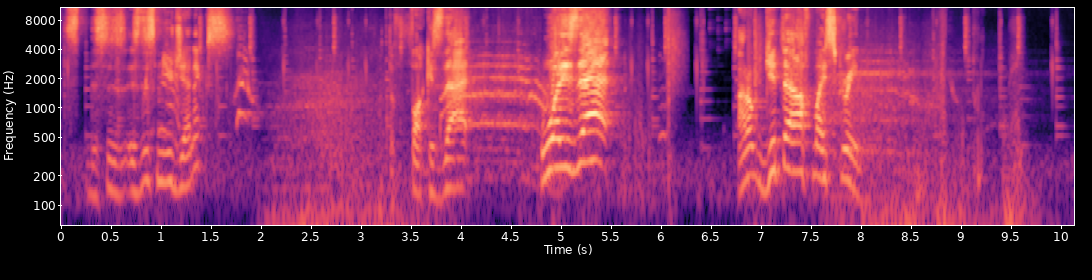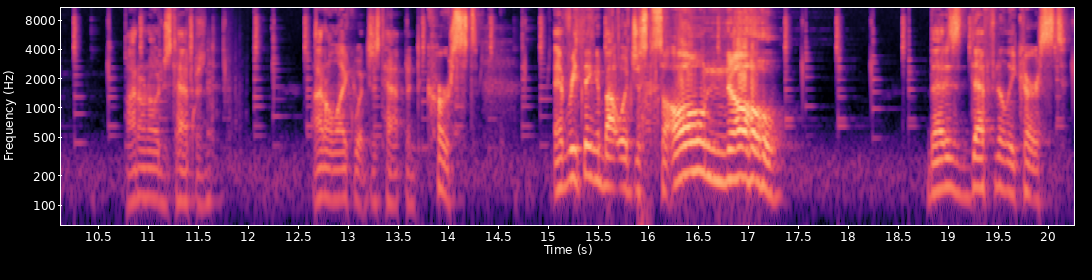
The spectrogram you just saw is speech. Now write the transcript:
this is, is this Mugenics? What the fuck is that? What is that? I don't get that off my screen. I don't know what just happened. I don't like what just happened. Cursed. Everything about what just saw. Oh no! That is definitely cursed.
